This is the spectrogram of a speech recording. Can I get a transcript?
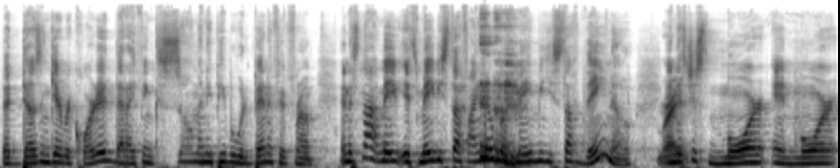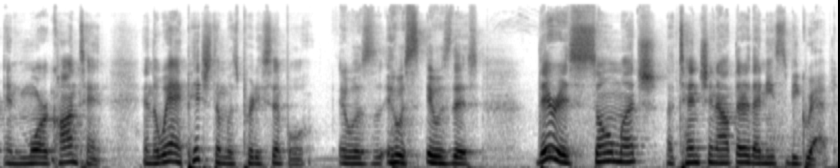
that doesn't get recorded that I think so many people would benefit from. And it's not maybe it's maybe stuff I know, but maybe stuff they know. And it's just more and more and more content. And the way I pitched them was pretty simple. It was it was it was this there is so much attention out there that needs to be grabbed,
